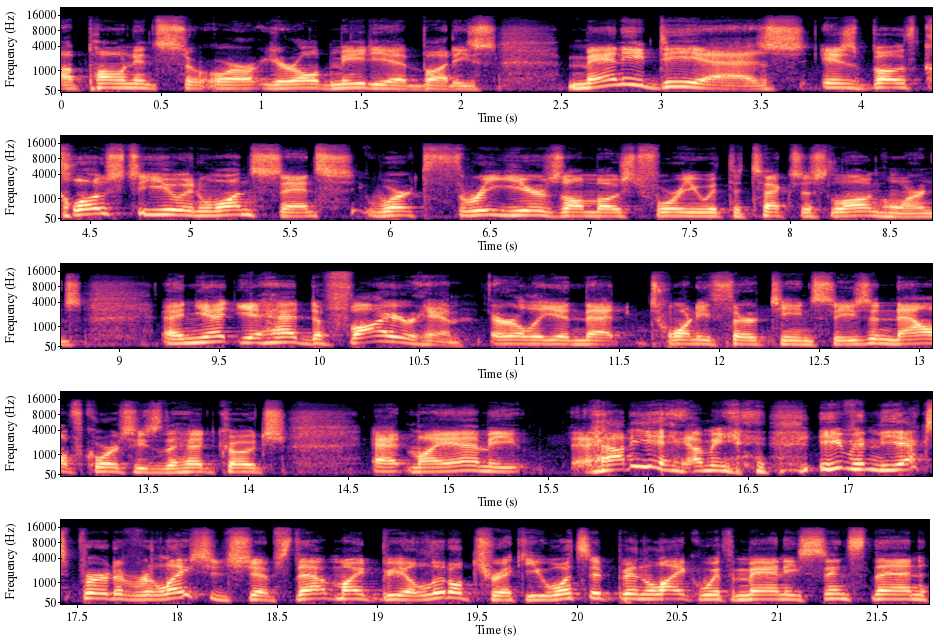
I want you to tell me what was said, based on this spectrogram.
opponents or your old media buddies. Manny Diaz is both close to you in one sense, worked three years almost for you with the Texas Longhorns, and yet you had to fire him early in that 2013 season. Now, of course, he's the head coach at Miami how do you i mean even the expert of relationships that might be a little tricky. What's it been like with manny since then?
